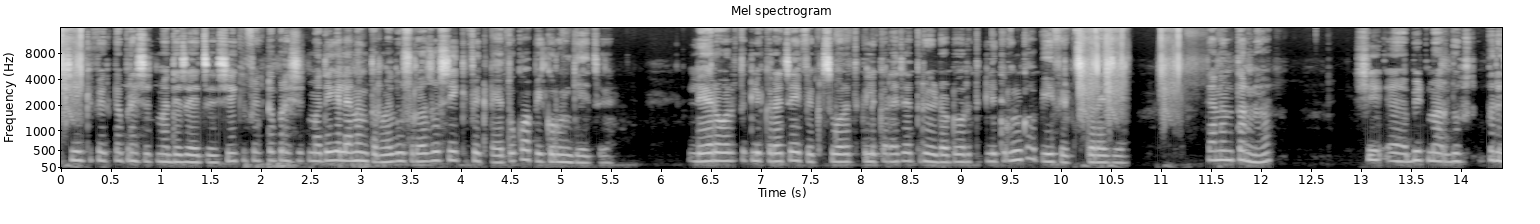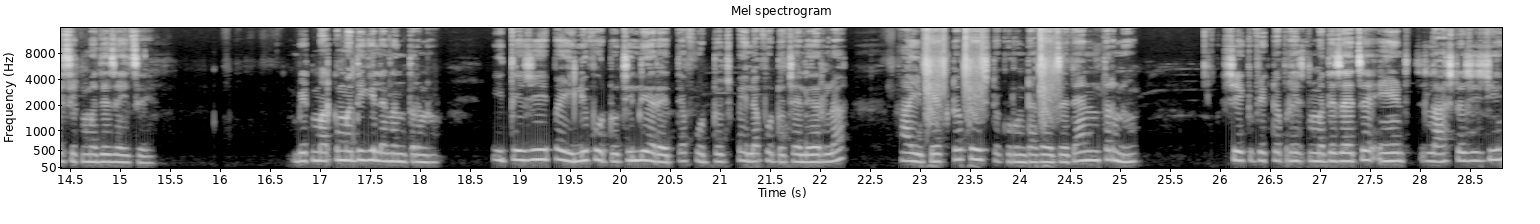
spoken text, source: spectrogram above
शेक इफेक्ट प्रेसेटमध्ये जायचं आहे शेक इफेक्ट प्रेसेटमध्ये गेल्यानंतर दुसरा जो शेक इफेक्ट आहे तो कॉपी करून घ्यायचा आहे लेअरवरती क्लिक करायचं आहे इफेक्ट्सवरती क्लिक करायचं आहे थ्री डॉटवरती क्लिक करून कॉपी इफेक्ट्स करायचे. त्यानंतर ना शे बीटमार्क प्रेसेटमध्ये जायचं आहे बीटमार्कमध्ये गेल्यानंतर ना इथे जे पहिली फोटोची लेअर आहे त्या फोटोची पहिल्या फोटोच्या लेअरला हा इफेक्ट पेस्ट करून टाकायचा आहे त्यानंतर ना शेक इफेक्ट प्रेसेटमध्ये जायचं आहे एंड लास्टची जी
